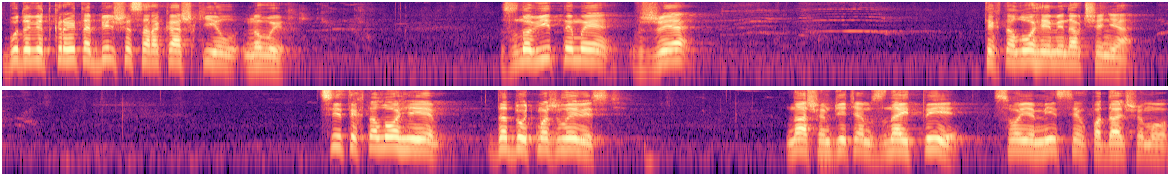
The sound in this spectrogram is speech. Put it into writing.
буде відкрито більше 40 шкіл нових з новітними вже технологіями навчання. Ці технології дадуть можливість нашим дітям знайти своє місце в подальшому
